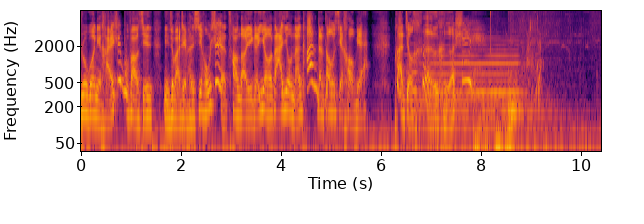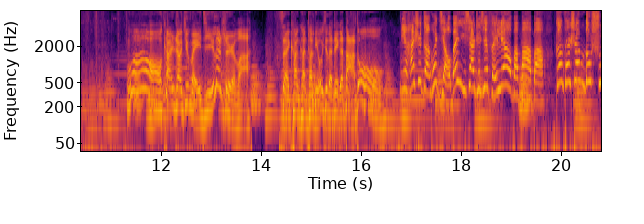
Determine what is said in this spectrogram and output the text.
如果你还是不放心，你就把这盆西红柿藏到一个又大又难看的东西后面，它就很合适。哇哦，看上去美极了，是吧？再看看它留下的这个大洞。你还是赶快搅拌一下这些肥料吧，爸爸。刚才山姆都说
